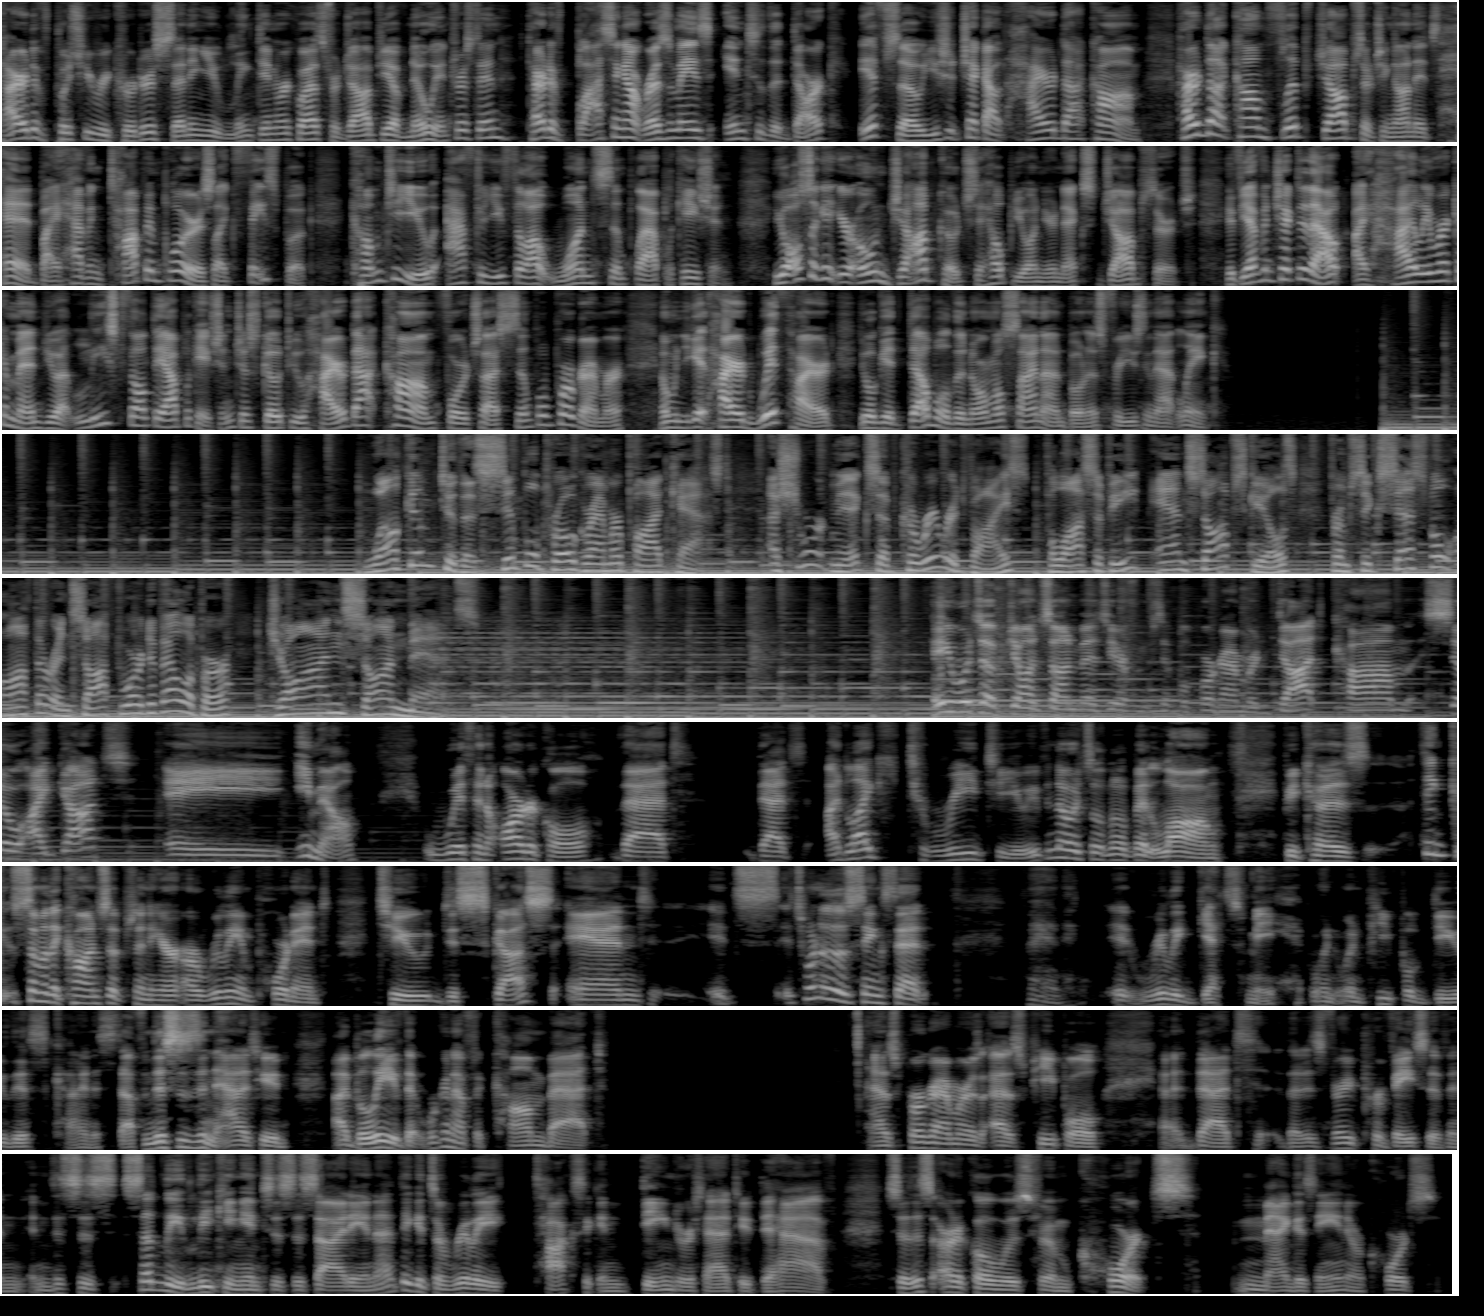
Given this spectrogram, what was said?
Tired of pushy recruiters sending you LinkedIn requests for jobs you have no interest in? Tired of blasting out resumes into the dark? If so, you should check out Hired.com. Hired.com flips job searching on its head by having top employers like Facebook come to you after you fill out one simple application. You also get your own job coach to help you on your next job search. If you haven't checked it out, I highly recommend you at least fill out the application. Just go to Hired.com forward slash simple programmer, and when you get hired with Hired, you'll get double the normal sign on bonus for using that link. Welcome to the Simple Programmer Podcast, a short mix of career advice, philosophy, and soft skills from successful author and software developer John Sonmez. Hey, what's up? John Sonmez here from simpleprogrammer.com. So I got a email with an article that that I'd like to read to you, even though it's a little bit long, because I think some of the concepts in here are really important to discuss, and it's it's one of those things that, man, it really gets me when when people do this kind of stuff, and this is an attitude I believe that we're going to have to combat as programmers as people uh, that that is very pervasive and and this is suddenly leaking into society and i think it's a really toxic and dangerous attitude to have. So this article was from quartz magazine or quartz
